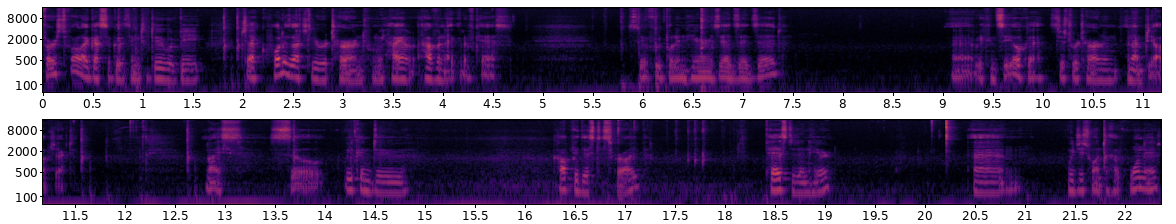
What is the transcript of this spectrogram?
first of all, I guess a good thing to do would be check what is actually returned when we have a negative case. So if we put in here ZZZ, uh, we can see, okay, it's just returning an empty object. Nice. So we can do copy this describe, paste it in here. Um, we just want to have one it.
